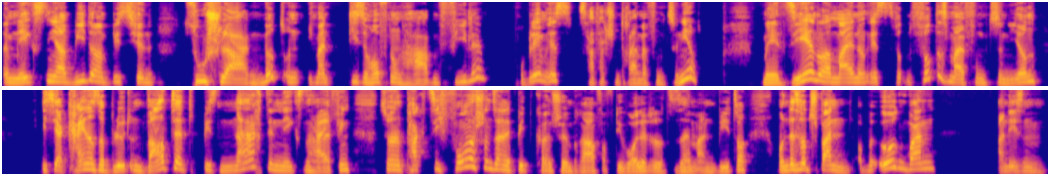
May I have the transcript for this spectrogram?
im nächsten Jahr wieder ein bisschen zuschlagen wird. Und ich meine, diese Hoffnung haben viele. Problem ist, es hat halt schon dreimal funktioniert. Wenn jetzt jeder der Meinung ist, es wird ein viertes Mal funktionieren, ist ja keiner so blöd und wartet bis nach dem nächsten Halving, sondern packt sich vorher schon seine Bitcoins schön brav auf die Wallet oder zu seinem Anbieter. Und das wird spannend, ob wir irgendwann an diesem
